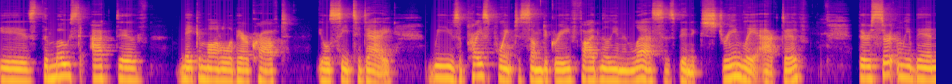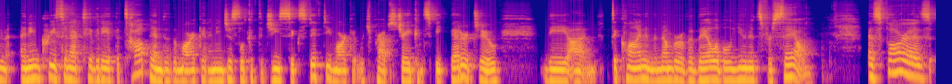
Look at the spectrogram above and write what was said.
is the most active make and model of aircraft you'll see today. We use a price point to some degree, 5 million and less has been extremely active. There's certainly been an increase in activity at the top end of the market. I mean, just look at the G650 market, which perhaps Jay can speak better to, the uh, decline in the number of available units for sale. As far as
